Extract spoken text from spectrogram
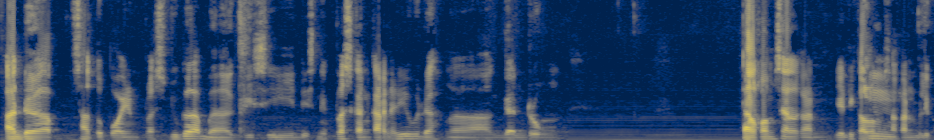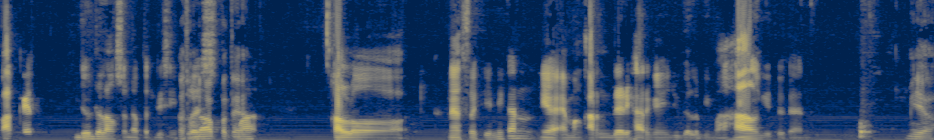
ada satu poin plus juga bagi si Disney Plus kan karena dia udah ngegandrung Telkomsel kan. Jadi kalau Hmm. misalkan beli paket dia udah langsung dapat Disney Langsung Plus. dapet ya. Kalau Netflix ini kan ya emang karena dari harganya juga lebih mahal gitu kan. Iya.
